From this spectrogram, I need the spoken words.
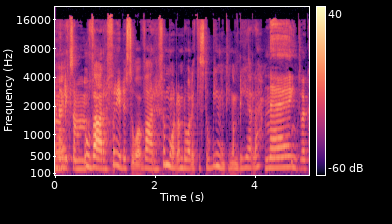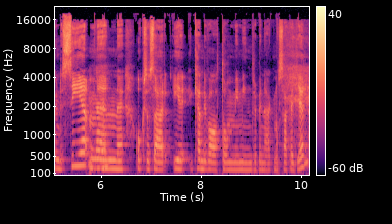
men liksom, Och varför är det så? Varför mår de dåligt? Det stod ingenting om det hela. nej inte vad jag kunde se men också så här, är, kan det vara att de är mindre benägna att söka hjälp?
